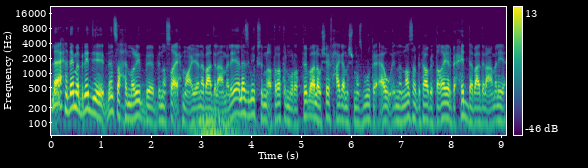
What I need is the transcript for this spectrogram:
لا إحنا دايما بندي بننصح المريض بنصائح معينة بعد العملية. لازم يكسر من القطرات المرطبة. لو شايف حاجة مش مظبوطة أو إن النظر بتاعه بيتغير بحدة بعد العملية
